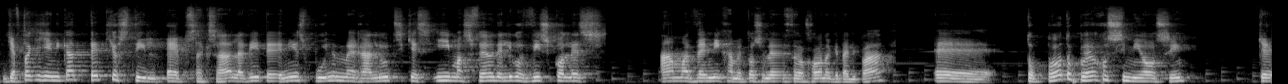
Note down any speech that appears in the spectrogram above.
Γι' αυτό και γενικά τέτοιο στυλ έψαξα. Δηλαδή ταινίες που είναι μεγαλούτσικες ή μας φαίνονται λίγο δύσκολες άμα δεν είχαμε τόσο ελεύθερο χρόνο κτλ. Ε, το πρώτο που έχω σημειώσει και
